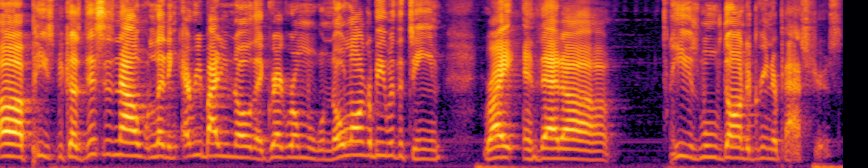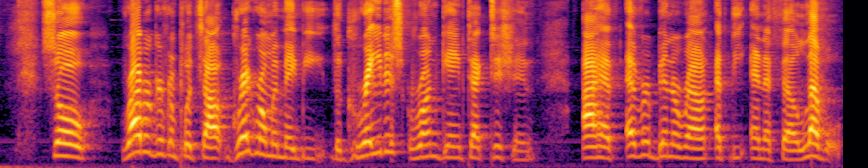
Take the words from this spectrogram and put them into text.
a piece because this is now letting everybody know that Greg Roman will no longer be with the team, right? And that uh, he's moved on to greener pastures. So Robert Griffin puts out Greg Roman may be the greatest run game tactician I have ever been around at the NFL level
